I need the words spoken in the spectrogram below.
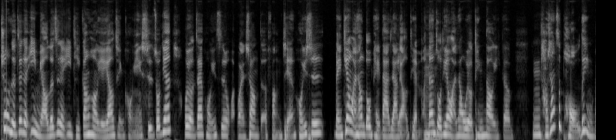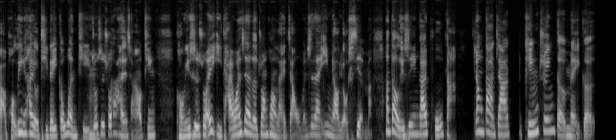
就着这个疫苗的这个议题，刚好也邀请孔医师。昨天我有在孔医师晚晚上的房间，孔医师每天晚上都陪大家聊天嘛，嗯、但昨天晚上我有听到一个。嗯，好像是 Pauline 吧，Pauline 他有提的一个问题，嗯、就是说他很想要听孔医师说，哎，以台湾现在的状况来讲，我们现在疫苗有限嘛，那到底是应该普打，让大家平均的每个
